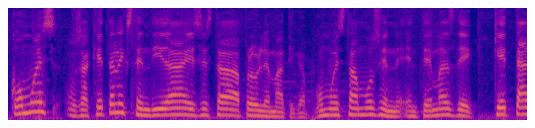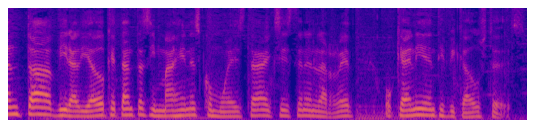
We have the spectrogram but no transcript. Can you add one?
¿cómo es, o sea, qué tan extendida es esta problemática? ¿Cómo estamos en, en, temas de qué tanta viralidad o qué tantas imágenes como esta existen en la red o qué han identificado ustedes?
